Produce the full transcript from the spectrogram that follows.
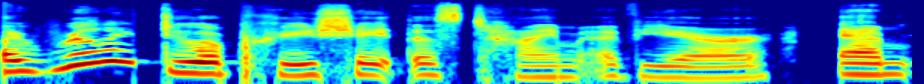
I really do appreciate this time of year, and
